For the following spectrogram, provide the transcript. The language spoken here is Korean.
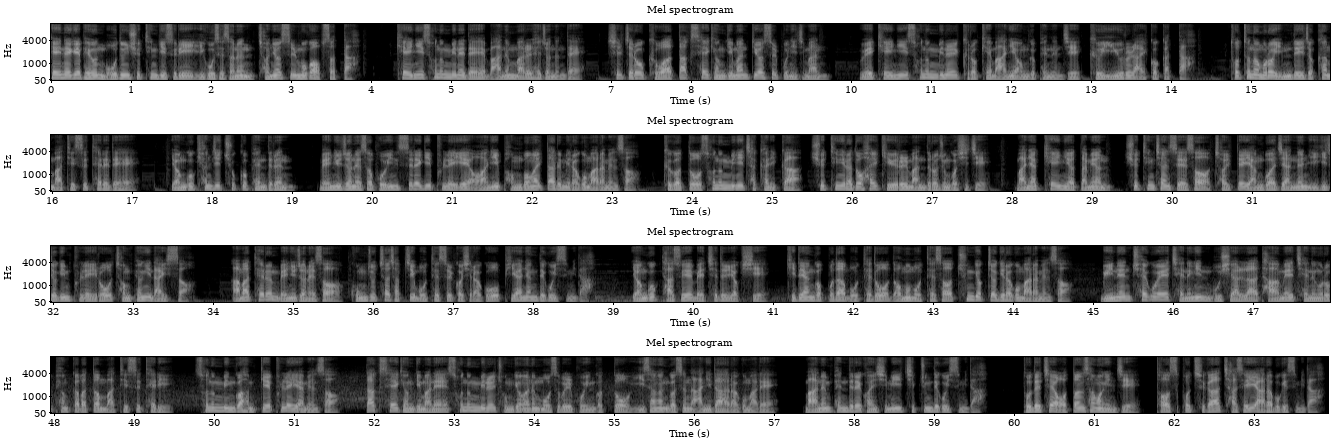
케인에게 배운 모든 슈팅 기술이 이곳에서는 전혀 쓸모가 없었다. 케인이 손흥민에 대해 많은 말을 해줬는데 실제로 그와 딱 세 경기만 뛰었을 뿐이지만 왜 케인이 손흥민을 그렇게 많이 언급했는지 그 이유를 알 것 같다. 토트넘으로 임대 이적한 마티스 텔에 대해 영국 현지 축구 팬들은 메뉴전에서 보인 쓰레기 플레이에 어안이 벙벙할 따름이라고 말하면서 그것도 손흥민이 착하니까 슈팅이라도 할 기회를 만들어준 것이지 만약 케인이었다면 슈팅 찬스에서 절대 양보하지 않는 이기적인 플레이로 정평이 나 있어 아마 텔은 메뉴전에서 공조차 잡지 못했을 것이라고 비아냥대고 있습니다. 영국 다수의 매체들 역시 기대한 것보다 못해도 너무 못해서 충격적이라고 말하면서 위는 최고의 재능인 무시알라 다음의 재능으로 평가받던 마티스 테리, 손흥민과 함께 플레이하면서 딱 세 경기 만에 손흥민을 존경하는 모습을 보인 것도 이상한 것은 아니다 라고 말해 많은 팬들의 관심이 집중되고 있습니다. 도대체 어떤 상황인지 더 스포츠가 자세히 알아보겠습니다.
